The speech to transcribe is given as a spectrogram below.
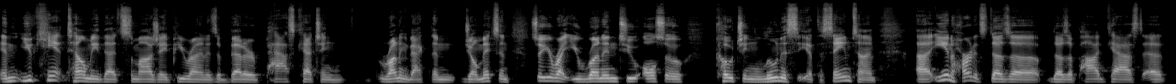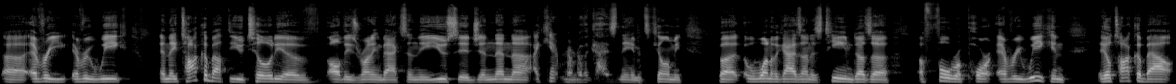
And you can't tell me that Samaje Perine is a better pass catching running back than Joe Mixon. So you're right. You run into also coaching lunacy at the same time. Uh, Ian Hartitz does a does a podcast at, uh, every every week, and they talk about the utility of all these running backs and the usage. And then uh, I can't remember the guy's name; it's killing me. But one of the guys on his team does a, a full report every week, and he'll talk about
